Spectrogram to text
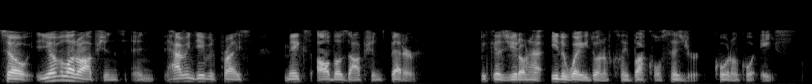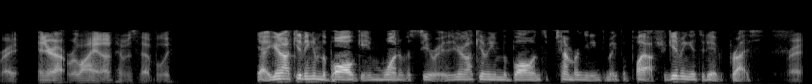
So you have a lot of options, and having David Price makes all those options better because you don't have either way. You don't have Clay Buchholz as your quote unquote ace. Right, and you're not relying on him as heavily. Yeah, you're not giving him the ball game one of a series. You're not giving him the ball in September needing to make the playoffs. You're giving it to David Price. Right.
